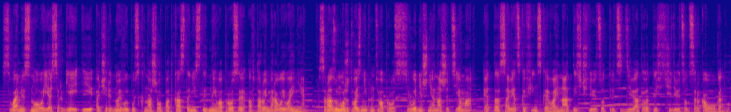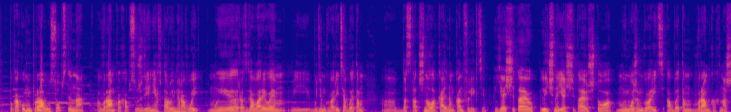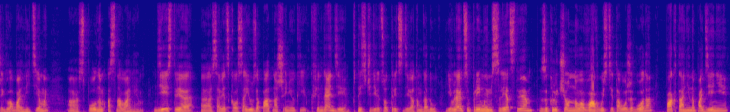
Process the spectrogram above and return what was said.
С вами снова я, Сергей, и очередной выпуск нашего подкаста «Нестыдные вопросы о Второй мировой войне». Сразу может возникнуть вопрос. Сегодняшняя наша тема – это Советско-финская война 1939-1940 годов. По какому праву, собственно, в рамках обсуждения Второй мировой мы разговариваем и будем говорить об этом достаточно локальном конфликте. Я считаю, лично я считаю, что мы можем говорить об этом в рамках нашей глобальной темы э, с полным основанием. Действия э, Советского Союза по отношению к Финляндии в 1939 году являются прямым следствием заключенного в августе того же года пакта о ненападении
